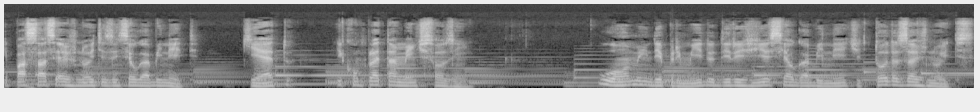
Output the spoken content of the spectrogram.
e passasse as noites em seu gabinete, quieto e completamente sozinho. O homem deprimido dirigia-se ao gabinete todas as noites,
